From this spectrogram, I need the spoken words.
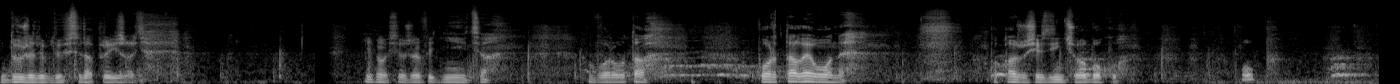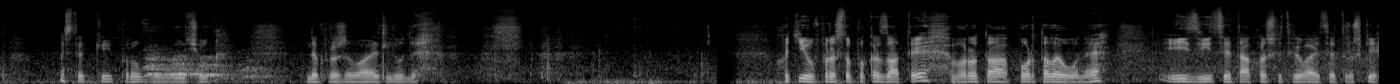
дуже люблю сюди приїжджати. І ось вже видніються ворота Порта Леоне. Покажу ще з іншого боку. Оп. Ось такий провулочок, де проживають люди. Хотів просто показати ворота Порта Леоне. І звідси також відкривається трошки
